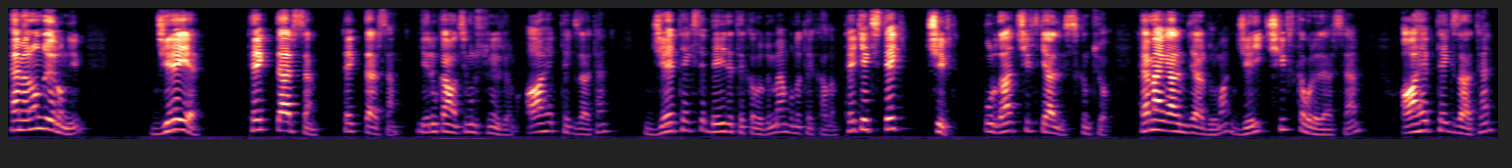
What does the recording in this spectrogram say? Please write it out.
Hemen onu da yorumlayayım. C'ye tek dersem tek dersem yerim kalmadı bunun üstüne yazıyorum. A hep tek zaten. C tekse B'yi de tek alıyordum. Ben bunu tek aldım. Tek eksi tek çift. Buradan çift geldi. Sıkıntı yok. Hemen geldim diğer duruma. C'yi çift kabul edersem A hep tek zaten.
